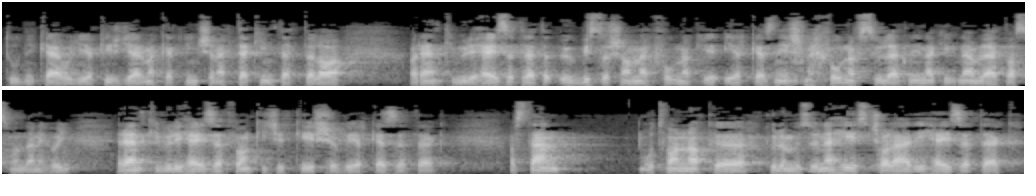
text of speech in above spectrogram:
tudni kell, hogy a kisgyermekek nincsenek tekintettel a, a rendkívüli helyzetre, tehát ők biztosan meg fognak érkezni és meg fognak születni, nekik nem lehet azt mondani, hogy rendkívüli helyzet van, kicsit később érkezzetek. Aztán ott vannak különböző nehéz családi helyzetek,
